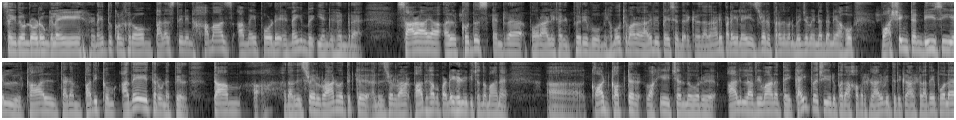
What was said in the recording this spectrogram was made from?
செய்தி ஒன்றோடு உங்களை இணைத்துக் கொள்கிறோம். பலஸ்தீனின் ஹமாஸ் அமைப்போடு இணைந்து இயங்குகின்ற சாராயா அல் குதுஸ் என்ற போராளிகள் பிரிவு மிக முக்கியமான ஒரு அறிவிப்பை செய்திருக்கிறது. அதன் அடிப்படையிலே இஸ்ரேல் பிரதமர் பெஞ்சமின் நெதன்யாகோ வாஷிங்டன் டிசியில் கால் தடம் பதிக்கும் அதே தருணத்தில் தாம் அதாவது இஸ்ரேல் இராணுவத்திற்கு அல்லது இஸ்ரேல் ரா- பாதுகாப்பு படைகளுக்கு சொந்தமான காட்காப்டர் வகையைச் சேர்ந்த ஒரு ஆளில்லா விமானத்தை கைப்பற்றியிருப்பதாக அவர்கள் அறிவித்திருக்கிறார்கள். அதே போல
